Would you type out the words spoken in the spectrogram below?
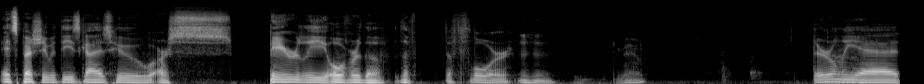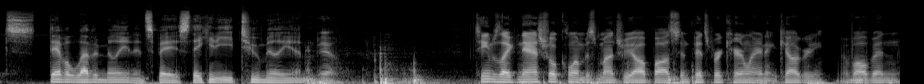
especially with these guys who are barely over the the, the floor. hmm yeah. They're only at they have 11 million in space. They can eat 2 million. Yeah. Teams like Nashville, Columbus, Montreal, Boston, Pittsburgh, Carolina, and Calgary have all been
